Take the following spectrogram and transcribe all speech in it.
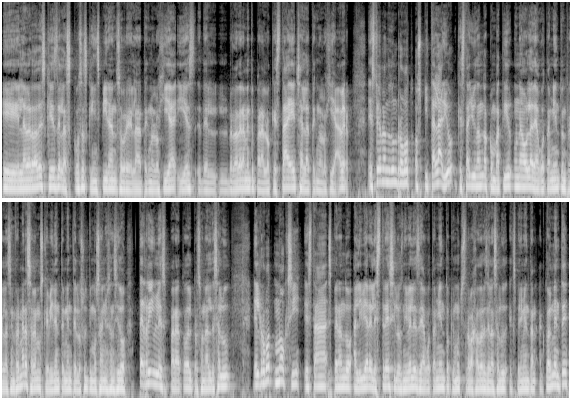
eh, la verdad es que es de las cosas que inspiran sobre la tecnología y es del, verdaderamente para lo que está hecha la tecnología. A ver, estoy hablando de un robot hospitalario que está ayudando a combatir una ola de agotamiento entre las enfermeras. Sabemos que evidentemente los últimos años han sido terribles para todo el personal de salud. El robot Moxie está esperando aliviar el estrés y los niveles de agotamiento que muchos trabajadores de la salud experimentan actualmente.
